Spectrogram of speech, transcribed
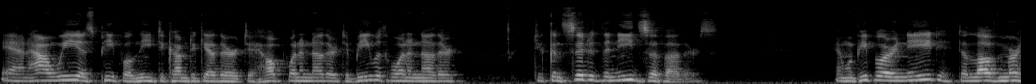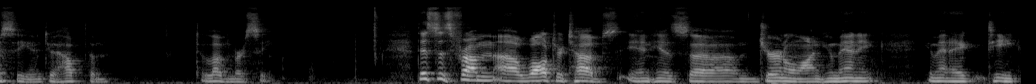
and how we as people need to come together to help one another, to be with one another, to consider the needs of others and when people are in need, to love mercy and to help them, to love mercy. This is from uh, Walter Tubbs in his um, journal on humanity, humanity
